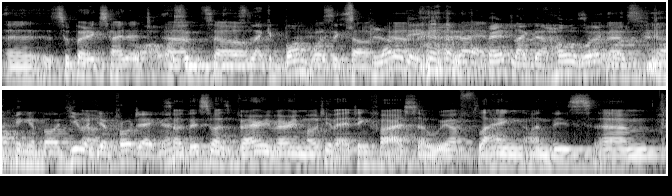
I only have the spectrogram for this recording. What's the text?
uh, super excited. Oh, um, so it was like a bomb was exploding. So, yeah. right. It felt like the whole world so was talking about you so, and your project. So this was very, very motivating for us. So we are flying on these. Um,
